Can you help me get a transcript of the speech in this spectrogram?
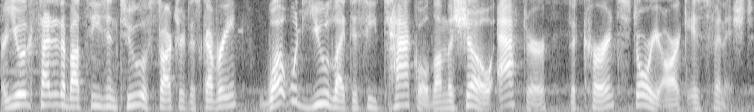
Are you excited about season two of Star Trek Discovery? What would you like to see tackled on the show after the current story arc is finished?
